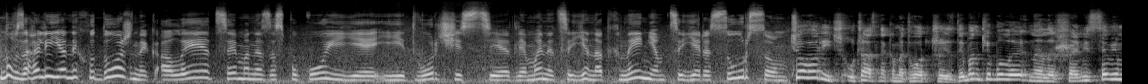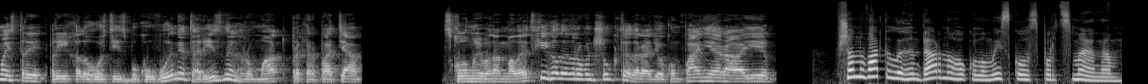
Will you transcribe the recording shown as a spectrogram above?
Ну, взагалі я не художник, але це мене заспокоює, і творчість для мене це є натхненням, це є ресурсом. Цьогоріч учасниками творчої здибанки були не лише місцеві майстри, приїхали гості із Буковини та різних громад Прикарпаття. З Коломиї Богдан Малецький, Галина Ровенчук, телерадіокомпанія Раї. Вшанувати легендарного коломийського спортсмена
